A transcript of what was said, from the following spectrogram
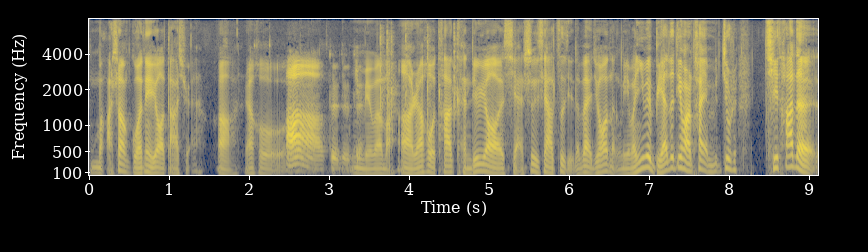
马上国内要大选啊，然后啊，对对你，明白吗？啊，然后他肯定要显示一下自己的外交能力嘛，因为别的地方他也没，就是其他的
